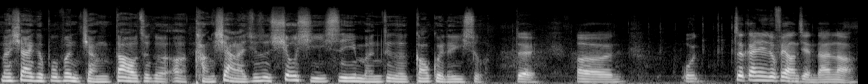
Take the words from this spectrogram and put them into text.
那下一个部分讲到这个呃，躺下来就是休息是一门这个高贵的艺术，对，呃，我这概念就非常简单了。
